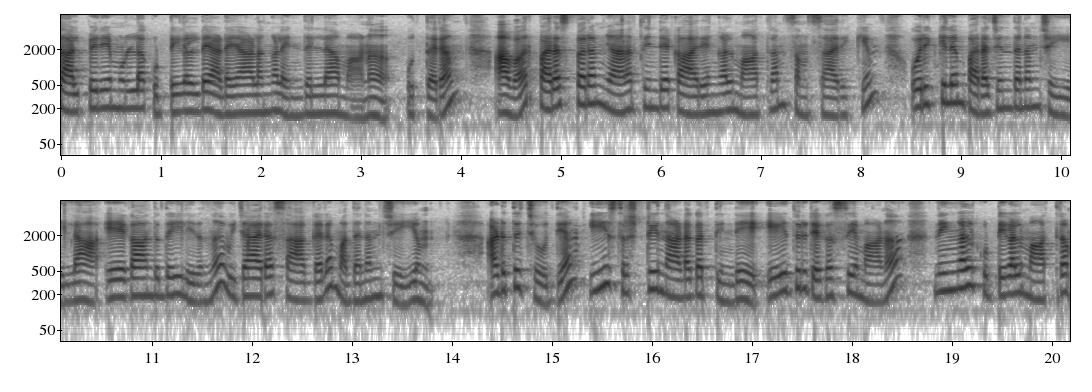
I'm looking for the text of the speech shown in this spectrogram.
താൽപ്പര്യമുള്ള കുട്ടികളുടെ അടയാളങ്ങൾ എന്തെല്ലാമാണ്? ഉത്തരം അവർ പരസ്പരം ജ്ഞാനത്തിന്റെ കാര്യങ്ങൾ മാത്രം സംസാരിക്കും ഒരിക്കലും പരചിന്തനം ചെയ്യില്ല ഏകാന്തതയിലിരുന്ന് വിചാരസാഗര മതനം ചെയ്യും. അടുത്ത ചോദ്യം ഈ സൃഷ്ടി നാടകത്തിന്റെ ഏതൊരു രഹസ്യമാണ് നിങ്ങൾ കുട്ടികൾ മാത്രം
